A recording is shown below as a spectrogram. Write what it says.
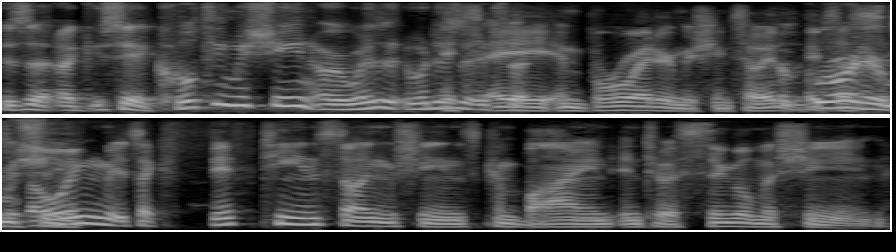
is it like you say a quilting machine or what is it? What is it's it? It's a, a embroidery machine. So it, embroidery it's a sewing, machine. It's like 15 sewing machines combined into a single machine.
